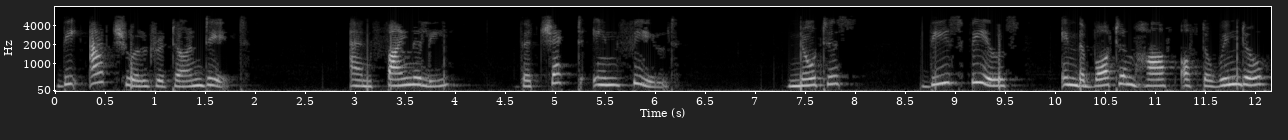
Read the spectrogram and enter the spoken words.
the actual return date. And finally, the checked in field. Notice these fields in the bottom half of the window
